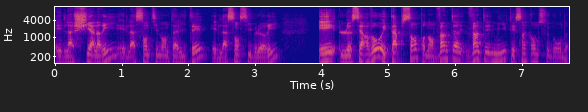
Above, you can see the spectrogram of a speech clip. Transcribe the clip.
et de la chialerie et de la sentimentalité et de la sensiblerie et le cerveau est absent pendant 20 21 minutes et 50 secondes.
